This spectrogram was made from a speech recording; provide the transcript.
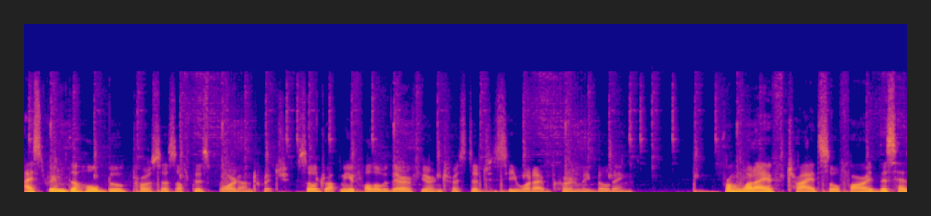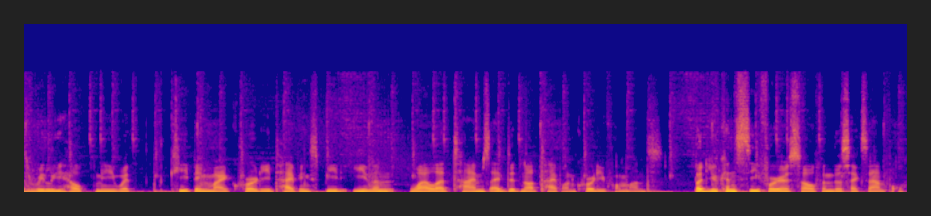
I streamed the whole build process of this board on Twitch, so drop me a follow there if you're interested to see what I'm currently building. From what I've tried so far, this has really helped me with keeping my QWERTY typing speed even while at times I did not type on QWERTY for months. But you can see for yourself in this example.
